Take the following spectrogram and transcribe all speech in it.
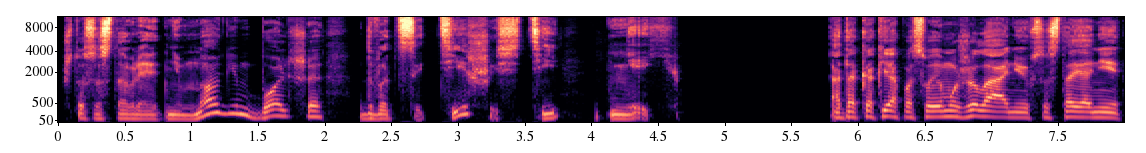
что составляет немногим больше 26 дней. А так как я по своему желанию в состоянии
